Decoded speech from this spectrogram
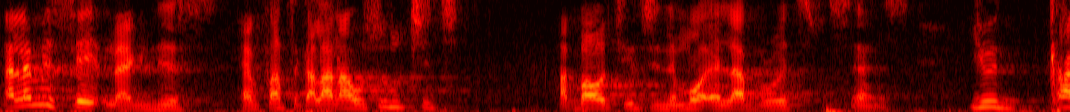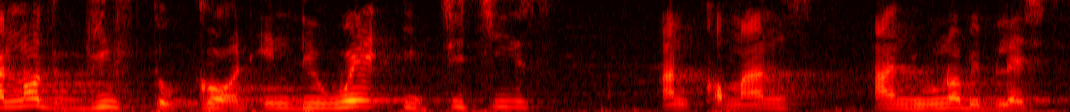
Now let me say it like this, emphatically, and I will soon teach about it in a more elaborate sense. You cannot give to God in the way He teaches and commands, and you will not be blessed.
